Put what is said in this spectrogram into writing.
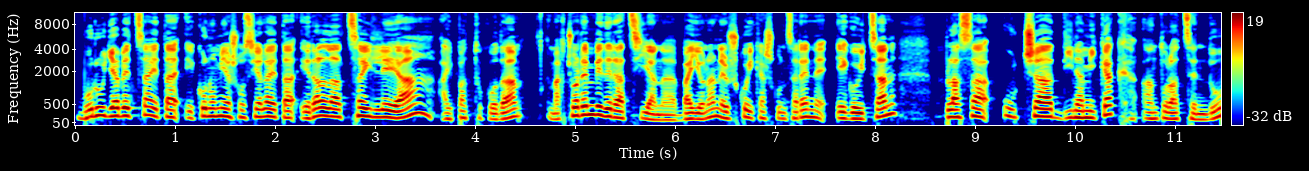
Buru jabetza eta ekonomia soziala eta eraldatzailea aipatuko da. Martxoaren bederatzean, bai honan Eusko ikaskuntzaren egoitzan, plaza utxa dinamikak antolatzen du,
